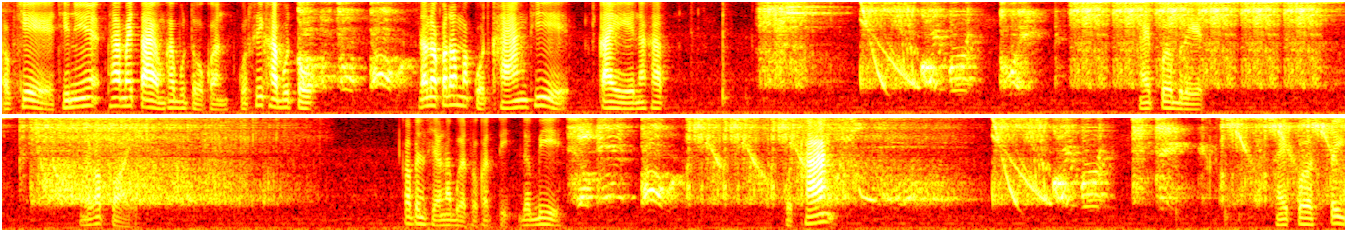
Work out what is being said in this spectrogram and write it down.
โอเค ทีนี้ถ้าไม่ตายของคาบุโตะก่อน กดที่คาบุโตะแล้วเราก็ต้องมากดค้างที่ไกลนะครับไฮเปอร์เบรดแล้วก็ปล่อย ก็เป็นเสียงระเบิดปกติเดบี้กดค้าง เปอร์สติง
